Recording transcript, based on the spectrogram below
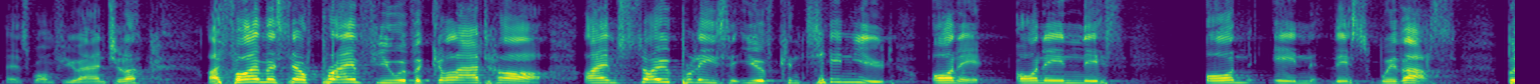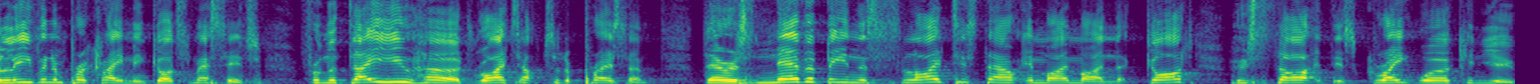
There's one for you, Angela. I find myself praying for you with a glad heart. I am so pleased that you have continued on it, on in this, on in this with us believing and proclaiming God's message. From the day you heard right up to the present, there has never been the slightest doubt in my mind that God, who started this great work in you,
